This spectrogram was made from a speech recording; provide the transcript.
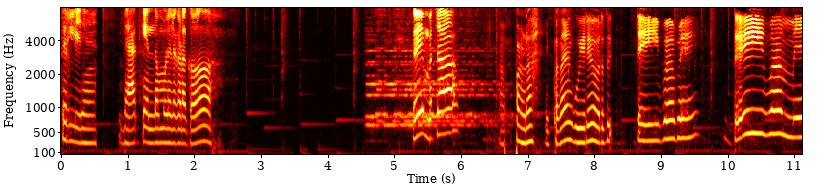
தெரியலையே. பேக் எந்த மூலையில கிடக்கோ? ஏய் மச்சான் அப்பாடா இப்பதான் எனக்கு உயிரே வருது. தெய்வமே தெய்வமே.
